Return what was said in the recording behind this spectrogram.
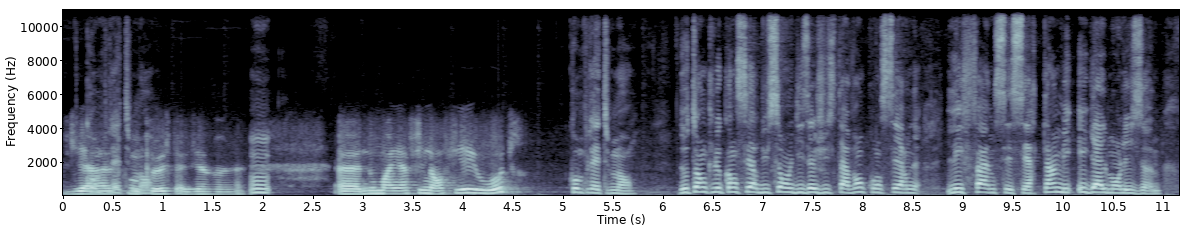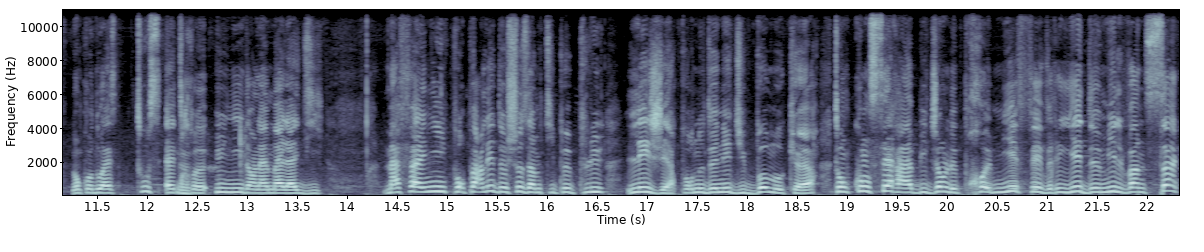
via ce qu'on peut, c'est-à-dire euh, Mm. nos moyens financiers ou autres. Complètement. D'autant que le cancer du sang, on le disait juste avant, concerne les femmes, c'est certain, mais également les hommes. Donc on doit tous être euh, unis dans la maladie. Ma Fanny, pour parler de choses un petit peu plus légères, pour nous donner du baume au cœur, ton concert à Abidjan le 1er février 2025.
